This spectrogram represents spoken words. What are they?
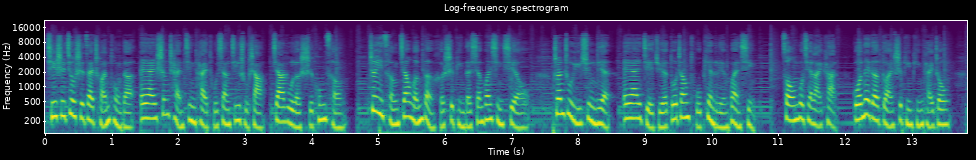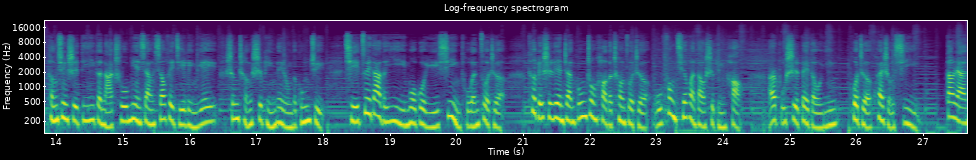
其实就是在传统的 AI 生产静态图像基础上加入了时空层。这一层将文本和视频的相关性泄耦，专注于训练 AI 解决多张图片的连贯性。从目前来看，国内的短视频平台中，腾讯是第一个拿出面向消费级领域 A 生成视频内容的工具，其最大的意义莫过于吸引图文作者，特别是恋战公众号的创作者无缝切换到视频号，而不是被抖音或者快手吸引。当然，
